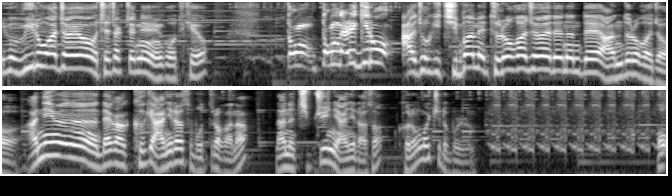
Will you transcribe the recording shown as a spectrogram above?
이거 위로 와줘요 제작자님 이거 어떻게 해요? 똥 똥날기로 아 저기 집안에 들어가줘야 되는데 안 들어가죠 아니면은 내가 그게 아니라서 못 들어가나? 나는 집주인이 아니라서 그런 걸지도 모름 어?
